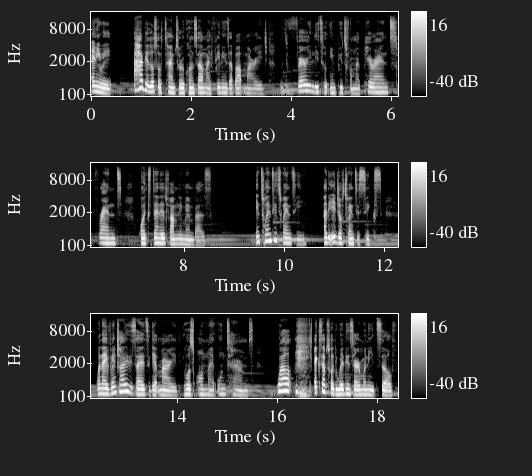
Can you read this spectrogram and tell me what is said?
Anyway, I had a lot of time to reconcile my feelings about marriage with very little input from my parents, friends, or extended family members. In 2020, at the age of 26, when I eventually decided to get married, it was on my own terms. Well, except for the wedding ceremony itself,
